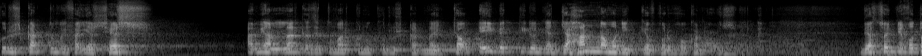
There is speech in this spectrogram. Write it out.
পুরস্কার তুমি পাইয়া শেষ। আমি আল্লাহর কাছে তোমার কোনো পুরস্কার নাই। তাও এই ব্যক্তির জাহান নাম নিক্ষেপ করব কেন আউজবিল্লা দেখছেন যে কত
